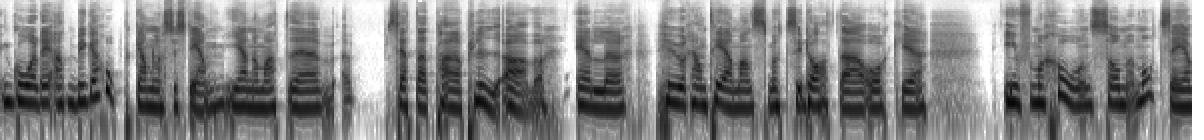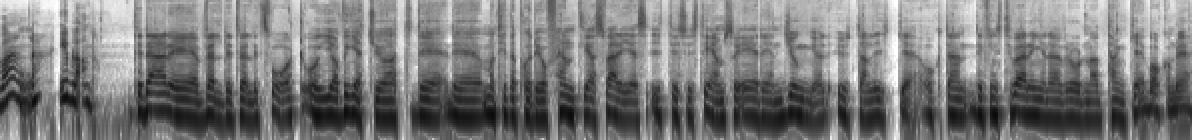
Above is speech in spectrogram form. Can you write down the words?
Går det att bygga ihop gamla system genom att sätta ett paraply över? Eller hur hanterar man smutsig data och eh, information som motsäger varandra ibland. Det där är väldigt, väldigt svårt och jag vet ju att det, det, om man tittar på det offentliga Sveriges IT-system så är det en djungel utan like och den, det finns tyvärr ingen överordnad tanke bakom det.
